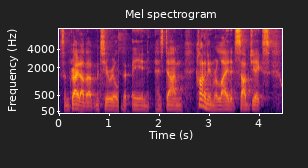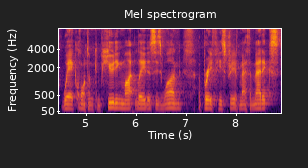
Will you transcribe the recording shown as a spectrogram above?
some great other material that Ian has done, kind of in related subjects. Where quantum computing might lead us is one, a brief history of mathematics,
